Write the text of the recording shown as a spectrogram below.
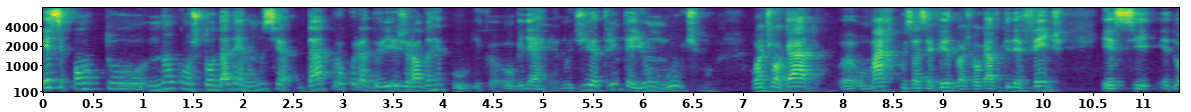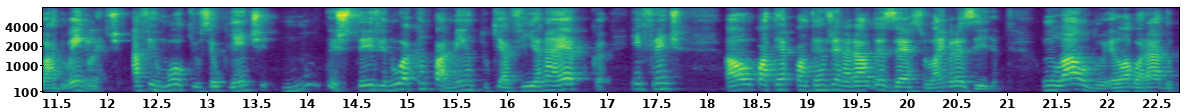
Esse ponto não constou da denúncia da Procuradoria-Geral da República, o Guilherme. No dia 31, último, o advogado, o Marcos Azevedo, o advogado que defende esse Eduardo Englert, afirmou que o seu cliente nunca esteve no acampamento que havia na época, em frente ao quartel-general do Exército, lá em Brasília. Um laudo elaborado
